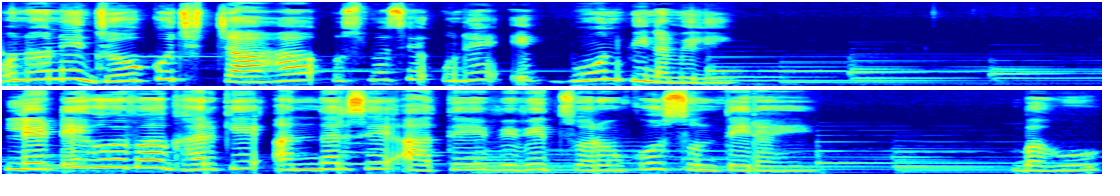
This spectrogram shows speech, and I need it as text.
उन्होंने जो कुछ चाहा उसमें से उन्हें एक बूंद भी न मिली। लेटे हुए वह घर के अंदर से आते विविध स्वरों को सुनते रहे। बहू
